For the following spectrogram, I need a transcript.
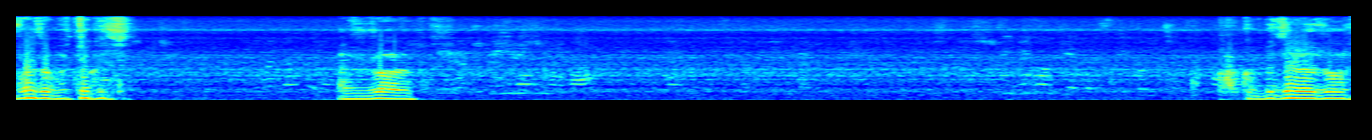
받아봤다겠어 아주 알아 컴퓨터로 좀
